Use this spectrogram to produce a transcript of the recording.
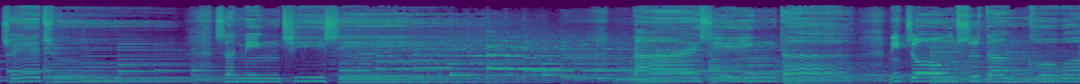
吹出生命气息，耐心的你总是等候我，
